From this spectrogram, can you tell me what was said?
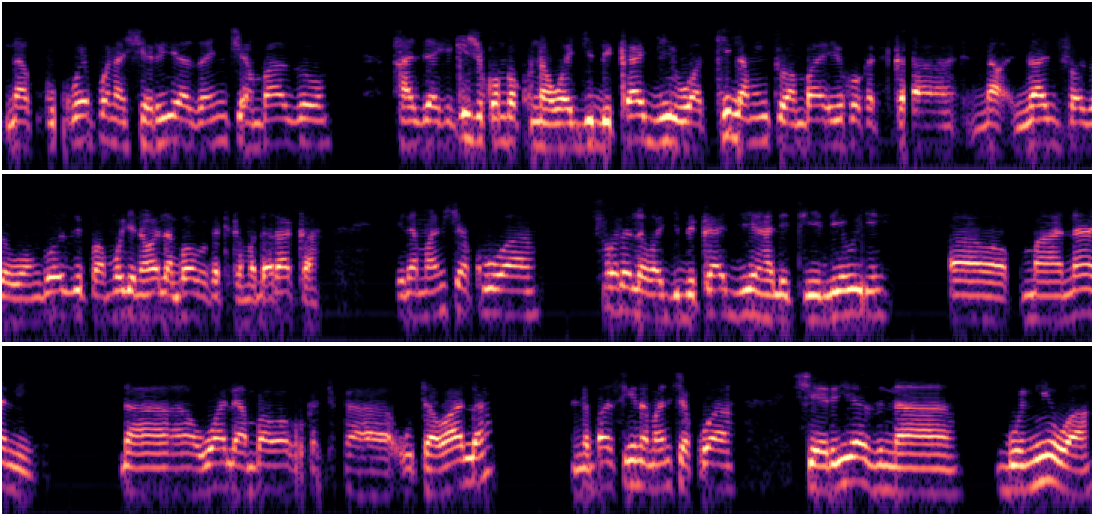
na kuwepo na sheria za nchi ambazo hazihakikishi kwamba kuna uwajibikaji wa kila mtu ambaye yuko katika nyadhifa za uongozi pamoja na wale ambao wako katika madaraka, inamaanisha kuwa suala la uwajibikaji halitiiliwi uh, maanani na wale ambao wako katika utawala, na basi hii inamaanisha kuwa sheria zinabuniwa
